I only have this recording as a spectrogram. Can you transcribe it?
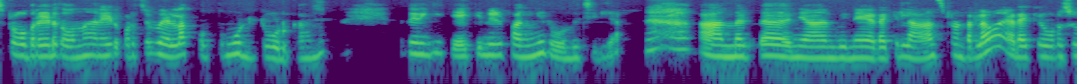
സ്ട്രോബെറിയുടെ തോന്നാനായിട്ട് കുറച്ച് വെള്ള കുത്തും കൂടി ഇട്ട് കൊടുക്കാമെന്ന് എന്നിട്ട് എനിക്ക് കേക്കിന് ഒരു ഭംഗി തോന്നിച്ചില്ല. എന്നിട്ട് ഞാൻ പിന്നെ ഇടയ്ക്ക് ലാസ്റ്റ് ഉണ്ടല്ലോ ഇടയ്ക്ക് കുറച്ച്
